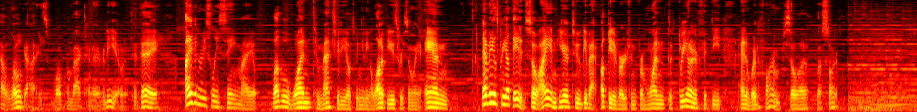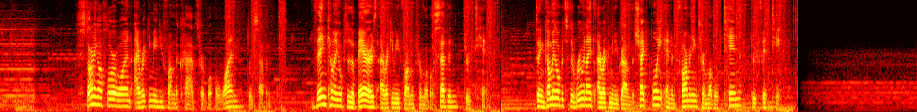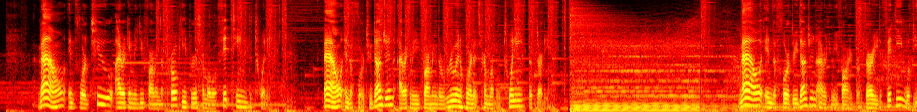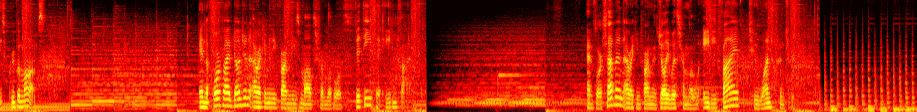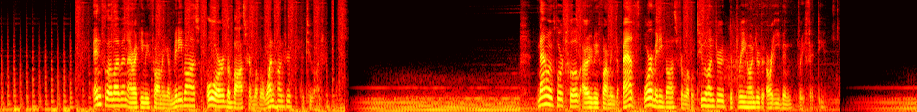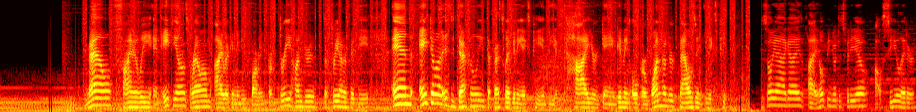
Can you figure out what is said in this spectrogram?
Hello guys, welcome back to another video. Today, I've been recently seeing my level 1 to max video. It's been getting a lot of views recently, and that video is pretty outdated, so I am here to give an updated version from 1 to 350 and where to farm. So uh, let's start. Starting off floor 1, I recommend you farm the crabs from level 1 through 7. Then coming over to the bears, I recommend farming from level 7 through 10. Then coming over to the Ruinites, I recommend you grabbing the checkpoint and then farming from level 10 through 15. Now, in floor 2, I recommend you farming the Pearl Keepers from level 15 to 20. Now, in the floor 2 dungeon, I recommend you farming the Ruin Hornets from level 20 to 30. Now, in the floor 3 dungeon, I recommend you farming from 30 to 50 with these group of mobs. In the floor 5 dungeon, I recommend you farm these mobs from level 50 to 85. And floor 7, I recommend farming the Jelly Wisps from level 85 to 100. In floor 11, I recommend you farming a mini boss or the boss from level 100 to 200. Now in floor 12, I'm going to be farming the bats or mini boss from level 200 to 300 or even 350. Now, finally, in Atheon's realm, I recommend you farming from 300 to 350, and Atheon is definitely the best way of getting XP in the entire game, giving over 100,000 EXP. So yeah guys, I hope you enjoyed this video, I'll see you later,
